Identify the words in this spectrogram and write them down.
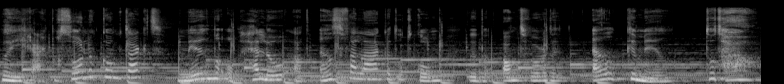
Wil je graag persoonlijk contact? Mail me op hello@elsvalaken.com. We beantwoorden elke mail. Tot hou!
